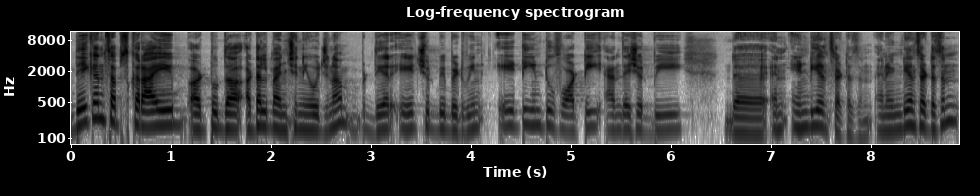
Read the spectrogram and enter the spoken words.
They can subscribe uh, to the Atal Pension Yojana, but their age should be between 18 to 40 and they should be the, an Indian citizen. An Indian citizen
